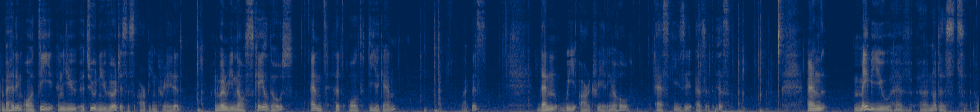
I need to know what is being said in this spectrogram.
And by hitting Alt D, a new, uh, two new vertices are being created. And when we now scale those and hit Alt D again, like this, then we are creating a hole as easy as it is. And maybe you have uh, noticed uh,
